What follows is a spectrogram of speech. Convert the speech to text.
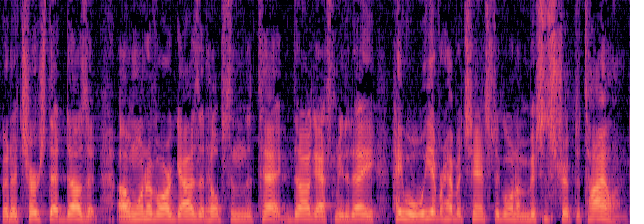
but a church that does it. Uh, one of our guys that helps in the tech, Doug, asked me today, hey, will we ever have a chance to go on a mission trip to Thailand?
